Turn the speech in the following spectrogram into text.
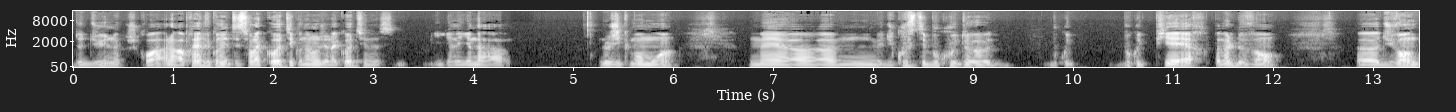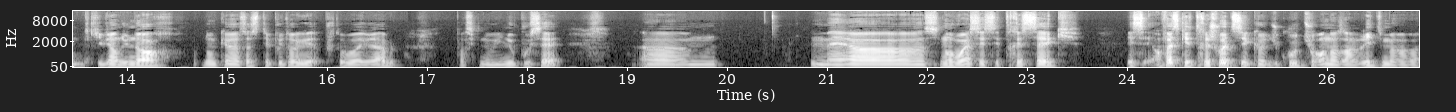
de dunes je crois. Alors après vu qu'on était sur la côte et qu'on a longé la côte il y en a, y logiquement moins. Mais mais du coup c'était beaucoup de beaucoup de, beaucoup de pierres pas mal de vent. Du vent qui vient du nord. Donc ça c'était plutôt plutôt agréable parce qu'il nous il nous poussait. Euh, mais euh, sinon, ouais, c'est très sec. Et en fait, ce qui est très chouette, c'est que du coup, tu rentres dans un rythme euh,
